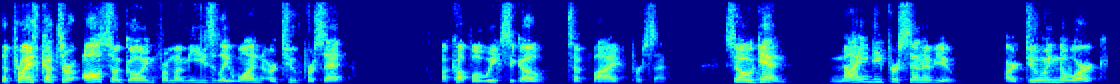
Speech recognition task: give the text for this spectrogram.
The price cuts are also going from a measly 1 or 2% a couple of weeks ago to 5%. So, again, 90% of you are doing the work.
